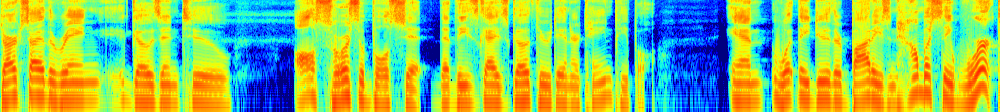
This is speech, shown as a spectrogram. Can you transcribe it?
Dark Side of the Ring goes into all sorts of bullshit that these guys go through to entertain people and what they do to their bodies and how much they work.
